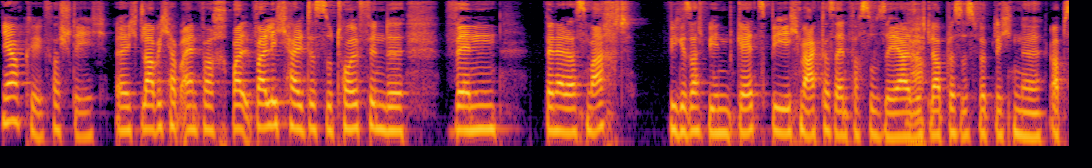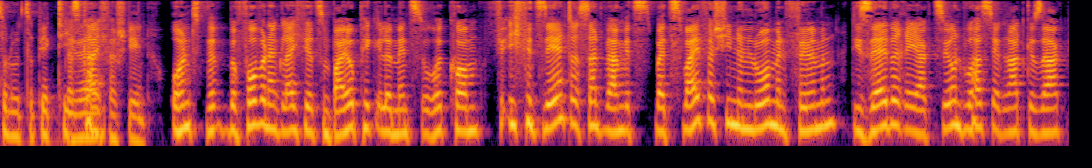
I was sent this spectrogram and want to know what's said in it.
Ja, okay, verstehe ich. Äh, Ich glaube, ich habe einfach, weil, weil ich halt das so toll finde, wenn, wenn er das macht. Wie gesagt, wie in Gatsby, ich mag das einfach so sehr. Also Ja. ich glaube, das ist wirklich eine absolut subjektive. Das kann ich verstehen. Und bevor wir dann gleich wieder zum Biopic-Element zurückkommen, ich finde es sehr interessant, wir haben jetzt bei zwei verschiedenen Lurman-Filmen dieselbe Reaktion. Du hast ja gerade gesagt,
